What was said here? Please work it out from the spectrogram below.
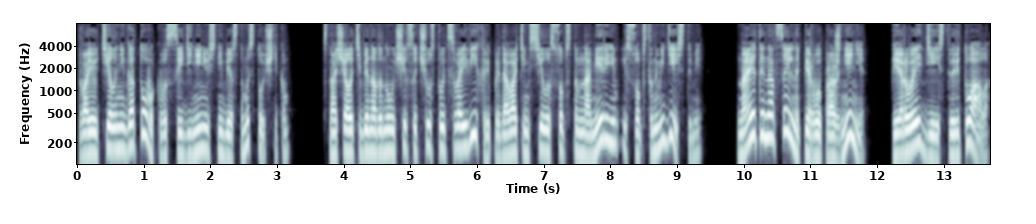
Твое тело не готово к воссоединению с небесным источником. Сначала тебе надо научиться чувствовать свои вихри, придавать им силы собственным намерениям и собственными действиями. На это и нацелено первое упражнение, первое действие ритуала.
